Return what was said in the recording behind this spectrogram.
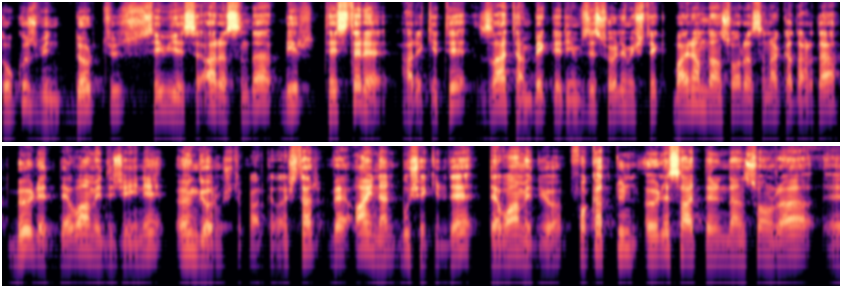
9400 seviyesi arasında bir testere hareketi zaten beklediğimizi söylemiştik. Bayramdan sonrasına kadar da böyle devam edeceğini öngörmüştük arkadaşlar ve aynen bu şekilde devam ediyor. Fakat dün öğle saatlerinden sonra e,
